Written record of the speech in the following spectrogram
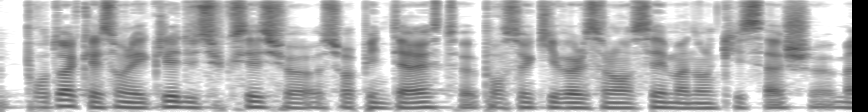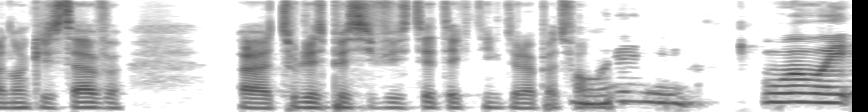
pour toi, quelles sont les clés du succès sur, sur Pinterest pour ceux qui veulent se lancer maintenant qu'ils sachent, euh, maintenant qu'ils savent euh, toutes les spécificités techniques de la plateforme? Oui, oui, oui.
